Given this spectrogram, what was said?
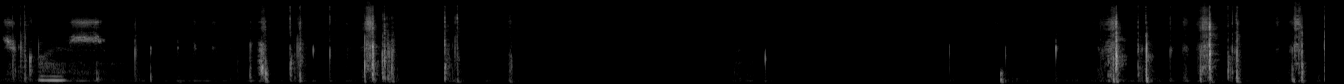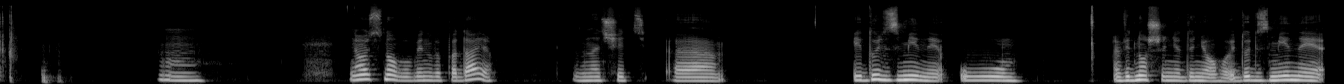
Що ти чекаєш? Ну, ось знову він випадає. Значить, е, ідуть зміни у відношенні до нього, ідуть зміни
